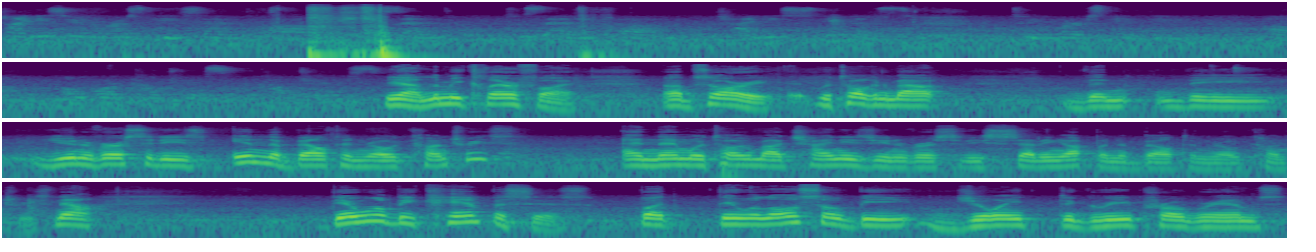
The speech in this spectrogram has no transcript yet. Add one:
Chinese universities and um, send to send um, Chinese students to, to immerse in the um, award countries cultures. Yeah, let me clarify. I'm sorry. We're talking about the, the universities in the Belt and Road countries, and then we're talking about Chinese universities setting up in the Belt and Road countries. Now, there will be campuses, but there will also be joint degree programs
